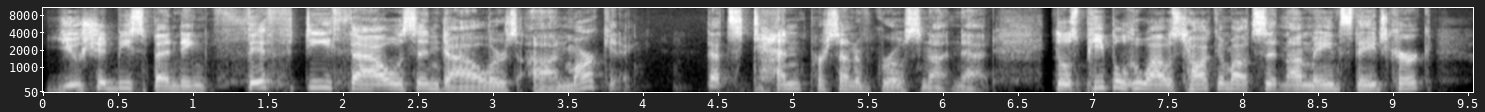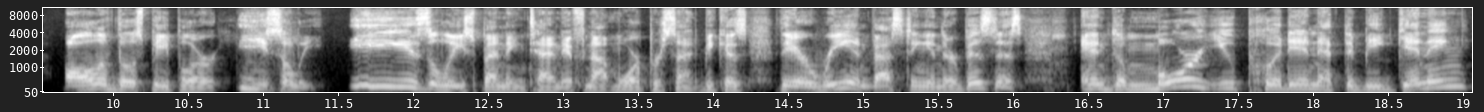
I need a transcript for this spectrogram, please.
you should be spending $50,000 on marketing. That's 10% of gross, not net. Those people who I was talking about sitting on main stage, Kirk, all of those people are easily, easily spending 10, if not more percent, because they are reinvesting in their business. And the more you put in at the beginning,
